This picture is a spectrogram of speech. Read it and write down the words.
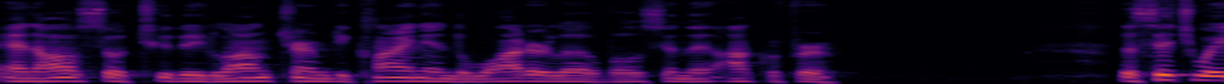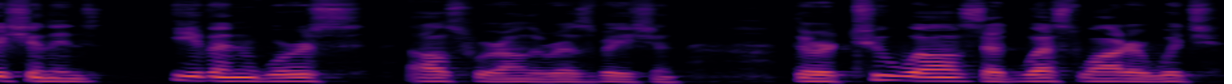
and also to the long term decline in the water levels in the aquifer. The situation is even worse elsewhere on the reservation. There are two wells at Westwater, which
